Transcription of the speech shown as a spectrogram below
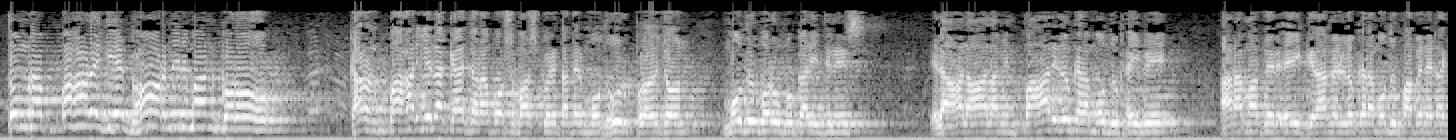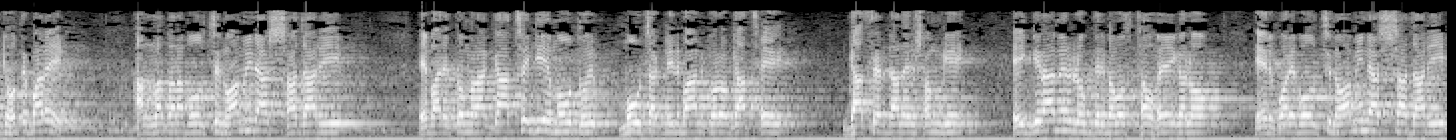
তোমরা পাহাড়ে গিয়ে ঘর নির্মাণ করো। কারণ পাহাড়ি এলাকায় যারা বসবাস করে, তাদের মধুর প্রয়োজন, মধু বড় উপকারী জিনিস। এলা আলামিন, পাহাড়ি লোকেরা মধু খাইবে। আর আমাদের এই গ্রামের লোকেরা মধু পাবেন, এটা কি হতে পারে? আল্লাহ তারা বলছেন অমিনা সাজারি এবারে তোমরা গাছে গিয়ে মৌচাক নির্মাণ করো গাছে, গাছের ডালের সঙ্গে। এই গ্রামের লোকদের ব্যবস্থা হয়ে গেল। এরপরে বলছেন অমিনা সাজারি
